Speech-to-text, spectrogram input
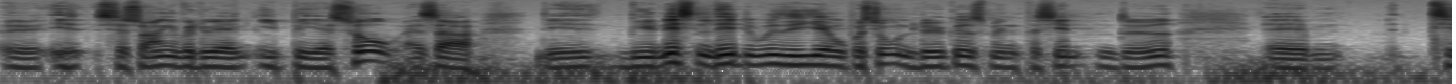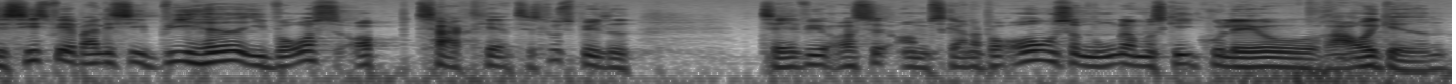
øh, sæsonevaluering i BSH. Altså, det, vi er jo næsten lidt ude i, at operationen lykkedes, men patienten døde. Øh, til sidst vil jeg bare lige sige, at vi havde i vores optakt her til slutspillet, talte vi også om Skanderborg Aarhus som nogen, der måske kunne lave rav i gaden.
